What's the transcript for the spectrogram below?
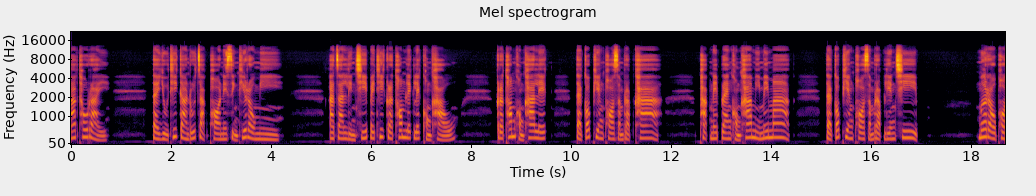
มากเท่าไหร่ แต่อยู่ที่การรู้จักพอในสิ่งที่เรามี อาจารย์หลินชี้ไปที่กระท่อมเล็กๆของเขา กระท่อมของข้าเล็ก แต่ก็เพียงพอสำหรับข้า ผักในแปลงของข้ามีไม่มาก แต่ก็เพียงพอสำหรับเลี้ยงชีพ เมื่อเราพอ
